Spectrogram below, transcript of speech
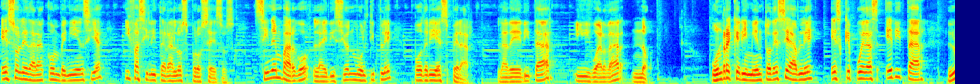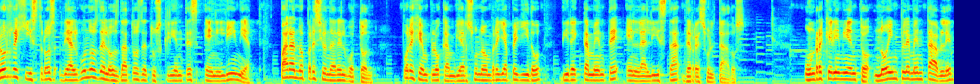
Eso le dará conveniencia y facilitará los procesos. Sin embargo, la edición múltiple podría esperar. La de editar y guardar no. Un requerimiento deseable es que puedas editar los registros de algunos de los datos de tus clientes en línea para no presionar el botón. Por ejemplo, cambiar su nombre y apellido directamente en la lista de resultados. Un requerimiento no implementable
